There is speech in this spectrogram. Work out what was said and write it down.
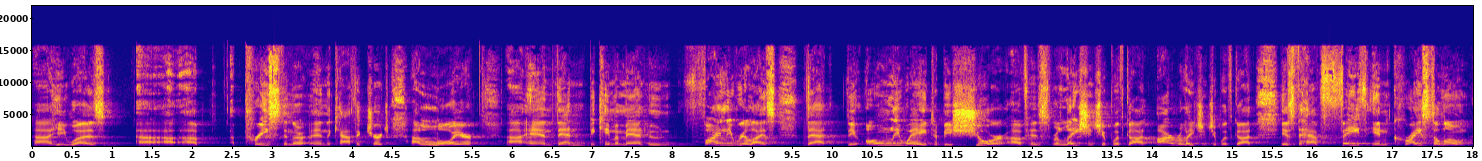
Uh, he was uh, a, a, priest in the, in the Catholic Church, a lawyer, uh, and then became a man who finally realized that the only way to be sure of his relationship with God, our relationship with God, is to have faith in Christ alone,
